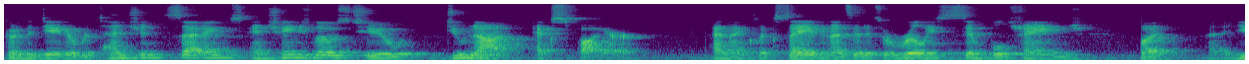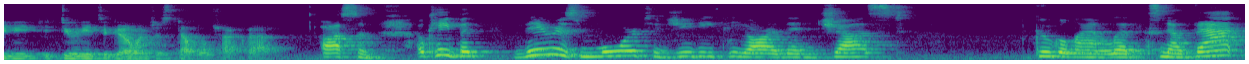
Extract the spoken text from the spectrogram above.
go to the data retention settings and change those to do not expire and then click save and that's it it's a really simple change but uh, you need you do need to go and just double check that Awesome. Okay, but there is more to GDPR than just Google Analytics. Now, that,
